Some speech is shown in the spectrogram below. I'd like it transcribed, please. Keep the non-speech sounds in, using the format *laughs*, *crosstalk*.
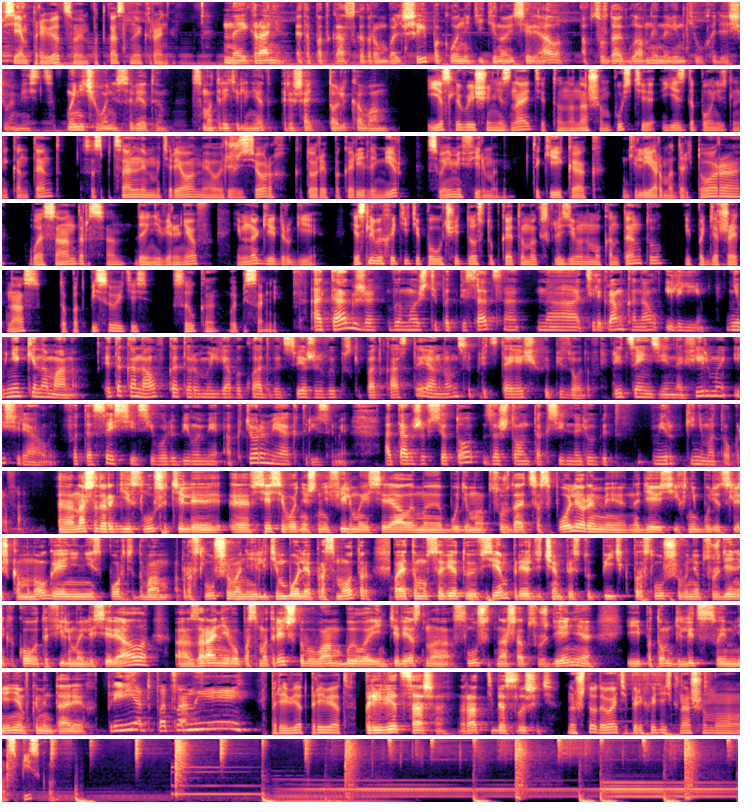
Всем привет, с вами подкаст «На экране». «На экране» — это подкаст, в котором большие поклонники кино и сериалов обсуждают главные новинки уходящего месяца. Мы ничего не советуем. Смотреть или нет, решать только вам. Если вы еще не знаете, то на нашем пусте есть дополнительный контент со специальными материалами о режиссерах, которые покорили мир своими фильмами, такие как Гильермо Дель Торо, Уэс Андерсон, Дэнни Вильнев и многие другие. Если вы хотите получить доступ к этому эксклюзивному контенту и поддержать нас, то подписывайтесь, ссылка в описании. А также вы можете подписаться на телеграм-канал Ильи «Дневник киномана». Это канал, в котором Илья выкладывает свежие выпуски подкаста и анонсы предстоящих эпизодов, рецензии на фильмы и сериалы, фотосессии с его любимыми актерами и актрисами, а также все то, за что он так сильно любит мир кинематографа. Э, наши дорогие слушатели, э, все сегодняшние фильмы и сериалы мы будем обсуждать со спойлерами. Надеюсь, их не будет слишком много, и они не испортят вам прослушивание или тем более просмотр. Поэтому советую всем, прежде чем приступить к прослушиванию обсуждения какого-то фильма или сериала, э, заранее его посмотреть, чтобы вам было интересно слушать наше обсуждение и потом делиться своим мнением в комментариях. Привет, пацаны! Привет, привет. Привет, Саша. Рад тебя слышать. Ну что, давайте переходить к нашему списку.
